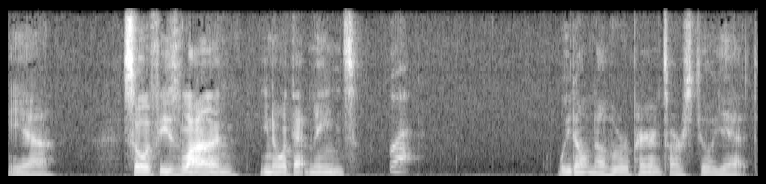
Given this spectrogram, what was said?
Yeah. So if he's lying, you know what that means? What? we don't know who her parents are still yet.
